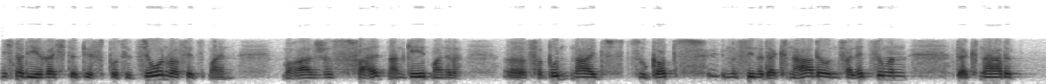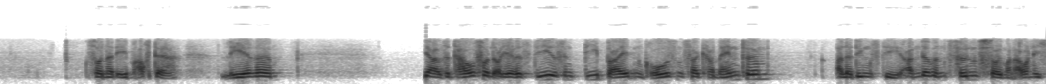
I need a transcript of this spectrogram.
Nicht nur die rechte Disposition, was jetzt mein moralisches Verhalten angeht, meine äh, Verbundenheit zu Gott im Sinne der Gnade und Verletzungen der Gnade, sondern eben auch der Lehre. Ja, also Taufe und Eucharistie sind die beiden großen Sakramente. Allerdings die anderen fünf soll man auch nicht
